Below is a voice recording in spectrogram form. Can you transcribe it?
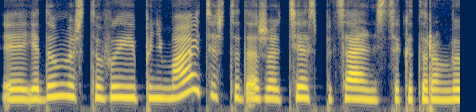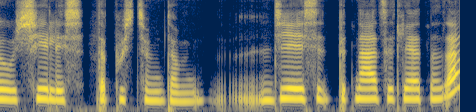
И я думаю, что вы понимаете, что даже те специальности, которым вы учились, допустим, там 10-15 лет назад,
